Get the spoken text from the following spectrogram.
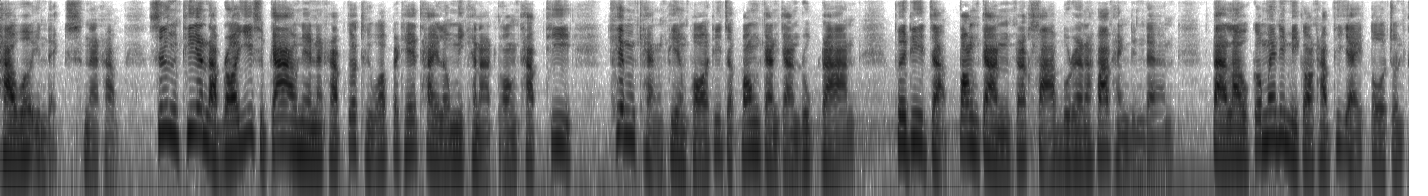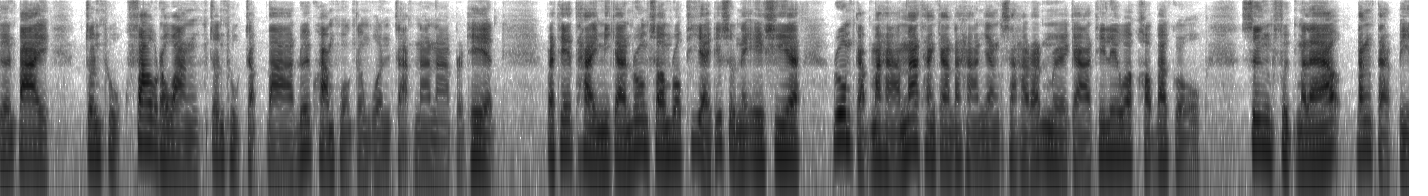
Power Index นะครับซึ่งที่อันดับ 129 เนี่ยนะครับก็ถือว่าประเทศไทยเรามีขนาดกองทัพที่เข้มแข็งเพียงพอที่จะป้องกันการรุกราน เพื่อที่จะป้องกันรักษาบุรณภาพแห่งดินแดน แต่เราก็ไม่ได้มีกองทัพที่ใหญ่โตจนเกินไป จนถูกเฝ้าระวัง จนถูกจับตาด้วยความห่วงกังวลจากนานาประเทศ ประเทศไทยมีการร่วมซ้อมรบที่ใหญ่ที่สุดในเอเชีย ร่วมกับมหาอำนาจทางการทหารอย่างสหรัฐอเมริกาที่เรียกว่าคอบบาโกรซึ่งฝึกมาแล้วตั้งแต่ปี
